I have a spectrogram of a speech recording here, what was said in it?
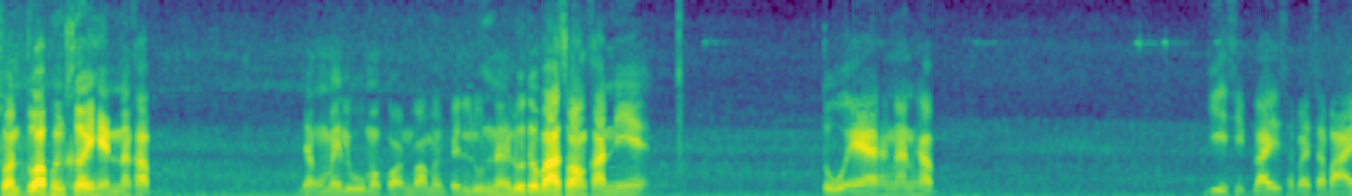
ส่วนตัวเพิ่งเคยเห็นนะครับ ยังไม่รู้มาก่อนว่ามันเป็นรุ่นไหน รู้แต่ว่าสองคันนี้ ตู้แอร์ทั้งนั้นครับ ยี่สิบไร่สบาย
